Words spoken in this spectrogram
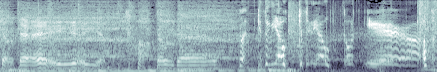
Today. Octodad. Go on, get through the O! Get through the O! Go! Yeah!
